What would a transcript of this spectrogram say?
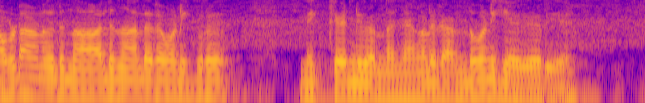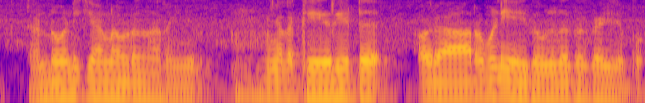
അവിടെയാണ് ഒരു നാല് നാലര മണിക്കൂർ നിൽക്കേണ്ടി വന്നത്. ഞങ്ങൾ രണ്ട് മണിക്കാണ് കയറിയത് രണ്ട് മണിക്കാണ് അവിടെ നിന്ന് ഇറങ്ങിയത്. അങ്ങനെ കയറിയിട്ട് ഒരു ആറ് മണിയായി തൊഴുതൊക്കെ കഴിഞ്ഞപ്പോൾ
